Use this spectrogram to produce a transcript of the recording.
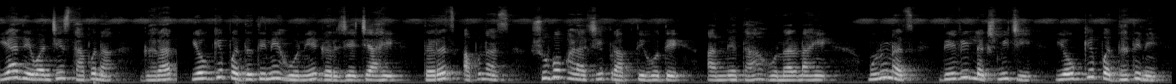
या देवांची स्थापना घरात योग्य पद्धतीने होणे गरजेचे आहे. तरच आपणास शुभ फळाची प्राप्ती होते. अन्यथा होणार नाही. म्हणूनच देवी लक्ष्मीची योग्य पद्धतीने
